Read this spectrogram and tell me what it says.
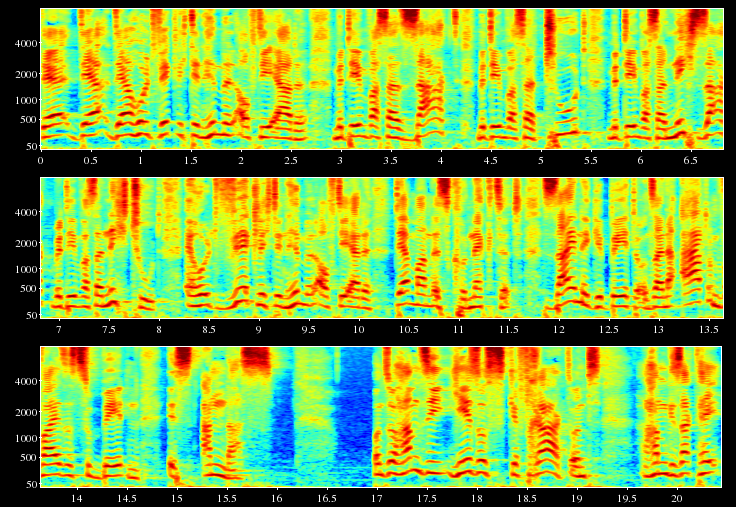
Der, der, der holt wirklich den Himmel auf die Erde. Mit dem, was er sagt, mit dem, was er tut, mit dem, was er nicht sagt, mit dem, was er nicht tut. Er holt wirklich den Himmel auf die Erde. Der Mann ist connected. Seine Gebete und seine Art und Weise zu beten ist anders. Und so haben sie Jesus gefragt und haben gesagt, hey,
